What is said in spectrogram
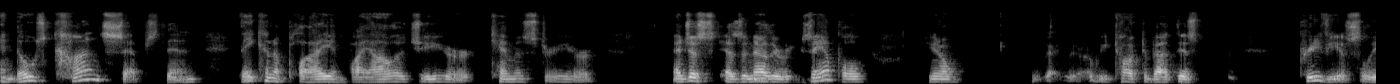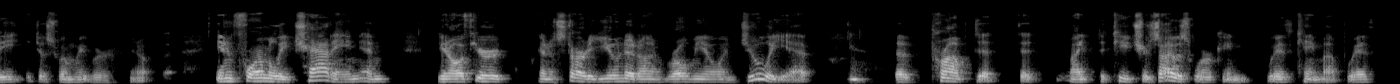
And those concepts then they can apply in biology or chemistry or, and just as another example, you know, we talked about this previously, just when we were, you know, informally chatting. And, you know, if you're going to start a unit on Romeo and Juliet, the prompt that that my the teachers I was working with came up with,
